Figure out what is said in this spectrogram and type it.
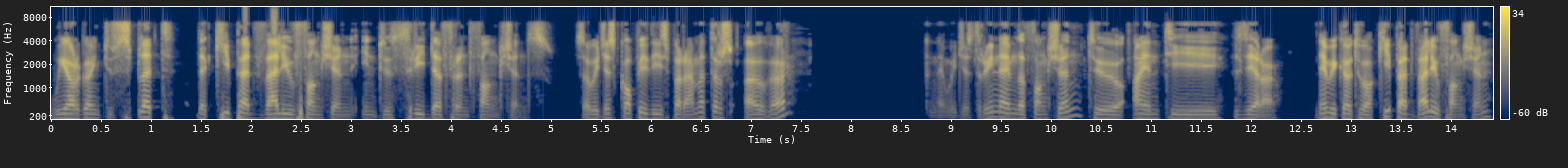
we are going to split the keypad value function into three different functions. So we just copy these parameters over and then we just rename the function to int0. Then we go to our keypad value function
